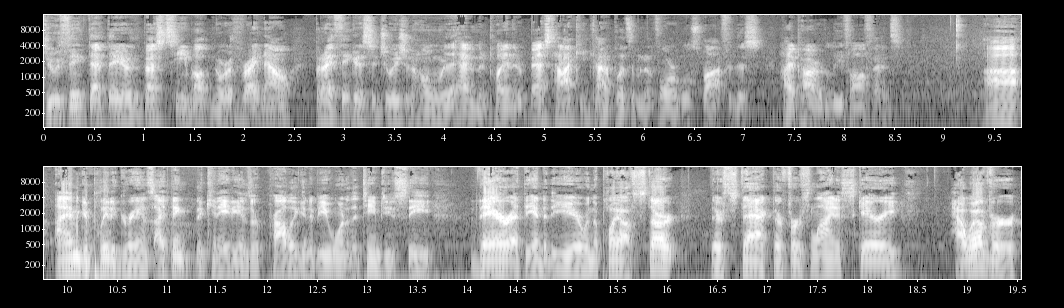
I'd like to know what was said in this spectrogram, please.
do think that they are the best team up north right now, but I think in a situation at home where they haven't been playing their best hockey kind of puts them in a vulnerable spot for this high powered Leaf offense. Uh, I am in complete agreement. I think the Canadiens are probably going to be one of the teams you see there at the end of the year when the playoffs start. They're stacked. Their first line is scary. However,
